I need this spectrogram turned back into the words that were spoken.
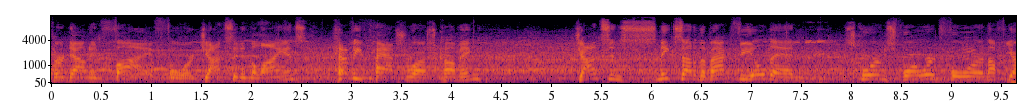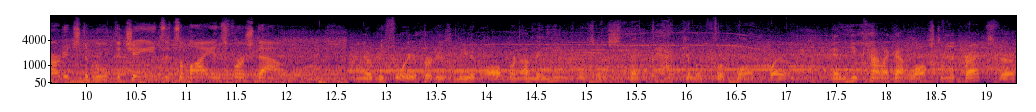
Third down and five for Johnson and the Lions. Heavy pass rush coming. Johnson sneaks out of the backfield and squirms forward for enough yardage to move the chains. It's a Lions first down. You know, before he hurt his knee at Auburn, I mean, he was a spectacular football player. And he kind of got lost in the cracks there.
